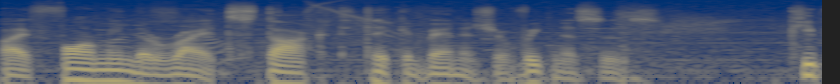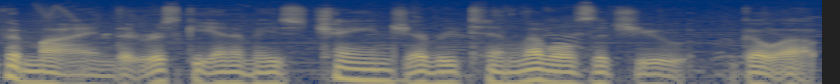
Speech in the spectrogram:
by forming the right stock to take advantage of weaknesses. Keep in mind that risky enemies change every 10 levels that you go up,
